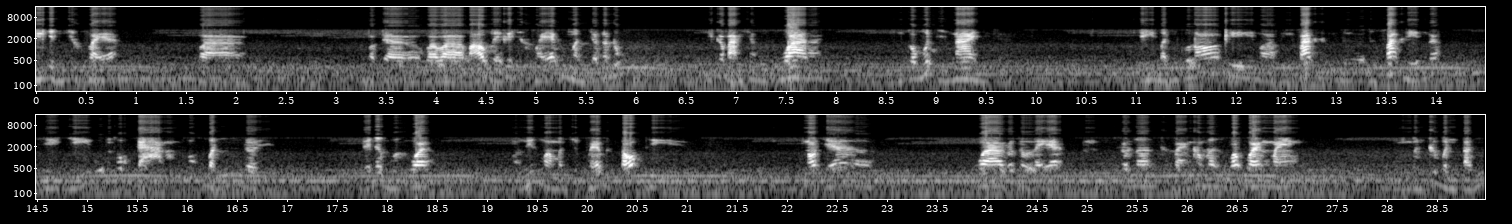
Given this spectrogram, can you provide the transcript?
giữ gìn sức khỏe và và, ờ, và, và bảo vệ cái sức khỏe của mình cho nó đúng. Thì các bạn sẽ qua thôi covid hiện nay trị bệnh của nó khi mà bị phát được phát hiện đó thì chỉ uống thuốc cảm thuốc bệnh rồi để nó vượt qua. Mà nếu mà mình sức khỏe mình tốt thì nó sẽ qua rất là lẹ. Cho nên các bạn không nên quá quan mang. Mình cứ bình tĩnh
